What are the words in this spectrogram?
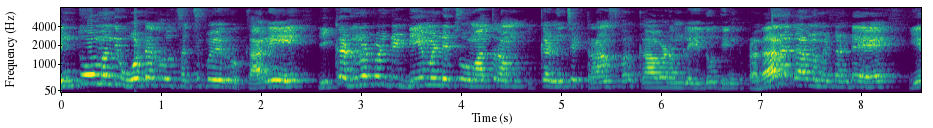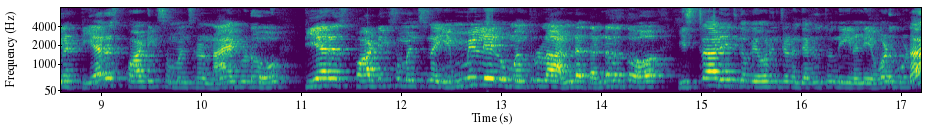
ఎంతో మంది ఓటర్లు చచ్చిపోయారు కానీ ఇక్కడ ఉన్నటువంటి డిఎంఎండ్హెచ్ఓ మాత్రం ఇక్కడ నుంచి ట్రాన్స్ఫర్ కావడం లేదు. దీనికి ప్రధాన కారణం ఏంటంటే ఈయన టిఆర్ఎస్ పార్టీకి సంబంధించిన నాయకుడు టిఆర్ఎస్ పార్టీకి సంబంధించిన ఎమ్మెల్యేలు మంత్రుల అండ దండలతో ఇష్టారీతిగా వివరించడం జరుగుతుంది. ఈయనని ఎవడు కూడా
